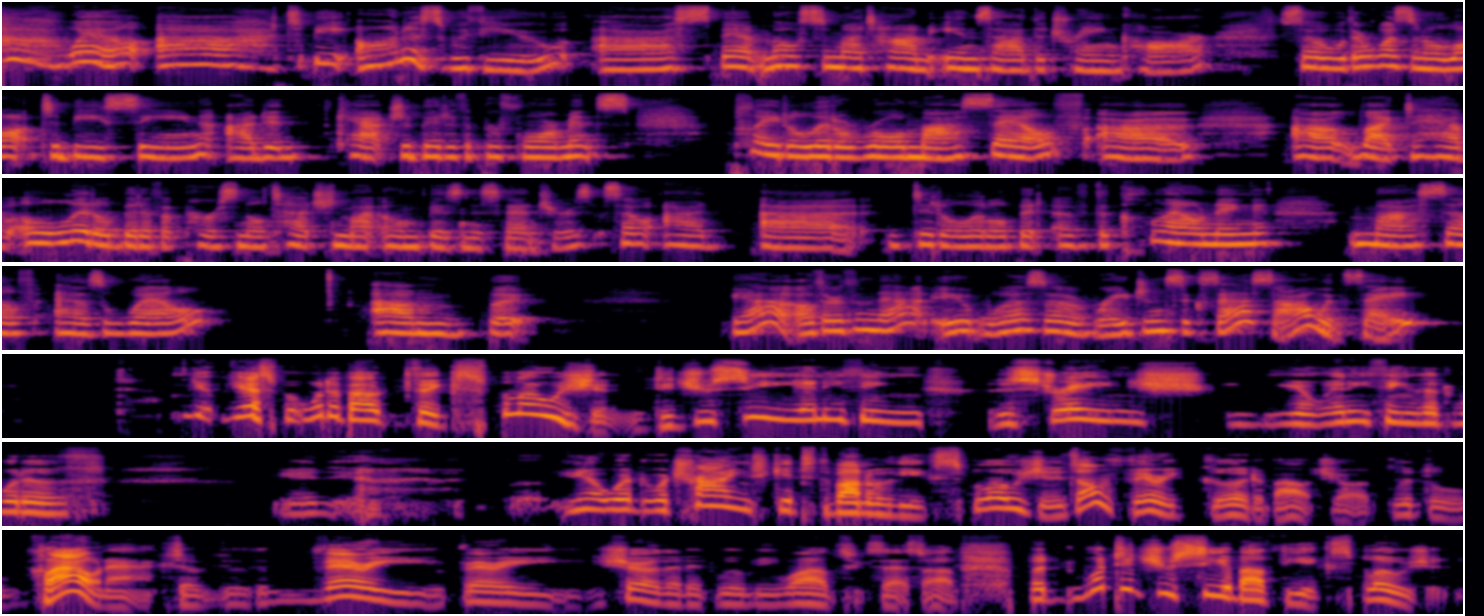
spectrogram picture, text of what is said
well, uh, to be honest with you, I spent most of my time inside the train car, so there wasn't a lot to be seen. I did catch a bit of the performance, played a little role myself. Uh, I like to have a little bit of a personal touch in my own business ventures, so I uh, did a little bit of the clowning myself as well. Um, but yeah, other than that, it was a raging success, I would say. Y- yes, but what about the explosion? Did you see anything strange? You know, anything that would have. You know, we're, we're trying to get to the bottom of the explosion. It's all very good about your little clown act. So very, very sure that it will be wild success. Uh, but what did you see about the explosion?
